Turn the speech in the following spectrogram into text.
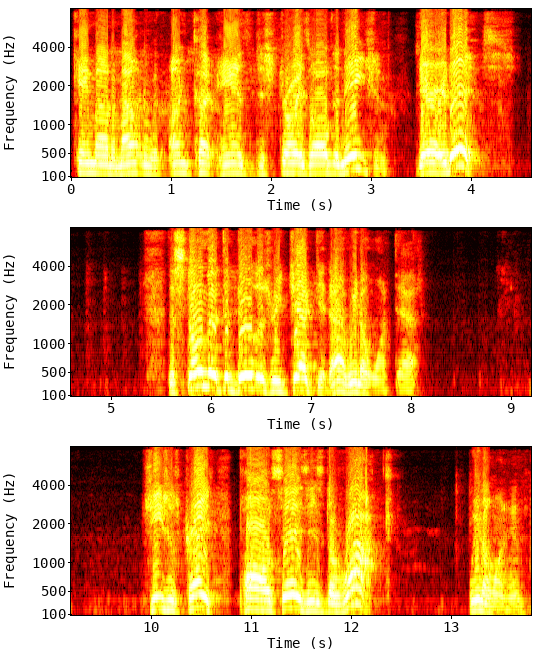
came out of the mountain with uncut hands destroys all the nation. There it is. The stone that the builders rejected, ah, we don't want that. Jesus Christ, Paul says, is the rock. We don't want him.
